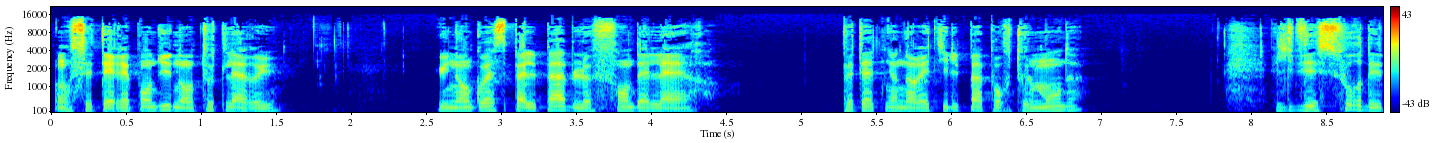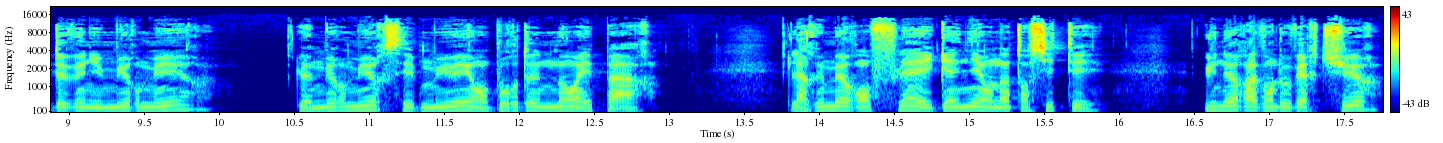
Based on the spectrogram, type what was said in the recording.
on s'était répandu dans toute la rue. Une angoisse palpable fendait l'air. Peut-être n'y en aurait-il pas pour tout le monde? L'idée sourde est devenue murmure, le murmure s'est mué en bourdonnement épars. La rumeur enflait et gagnait en intensité. Une heure avant l'ouverture,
